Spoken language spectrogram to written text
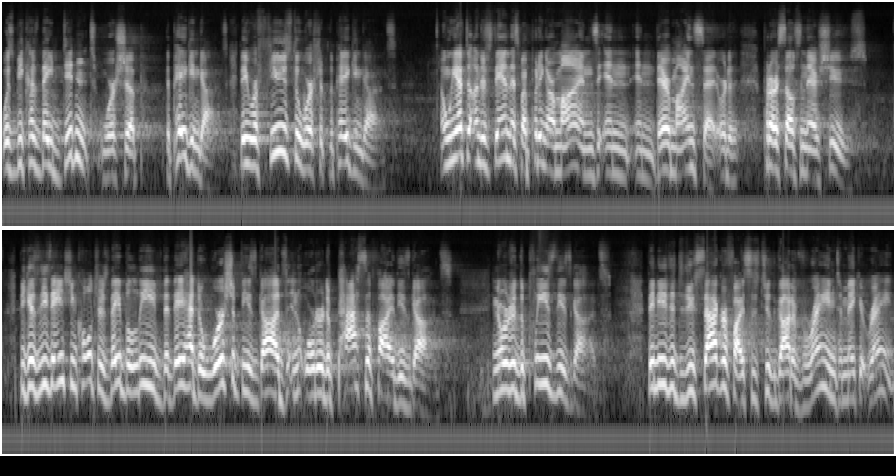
was because they didn't worship the pagan gods. They refused to worship the pagan gods. And we have to understand this by putting our minds in, in their mindset or to put ourselves in their shoes. Because these ancient cultures, they believed that they had to worship these gods in order to pacify these gods, in order to please these gods. They needed to do sacrifices to the god of rain to make it rain.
